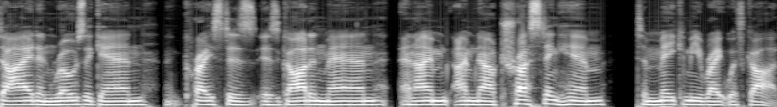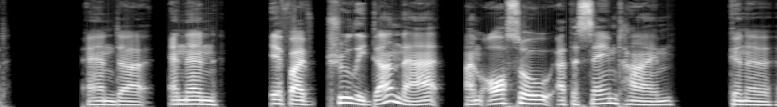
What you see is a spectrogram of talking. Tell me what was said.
died and rose again. Christ is is God and man, and I'm I'm now trusting Him to make me right with God. And uh, and then if I've truly done that, I'm also at the same time gonna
